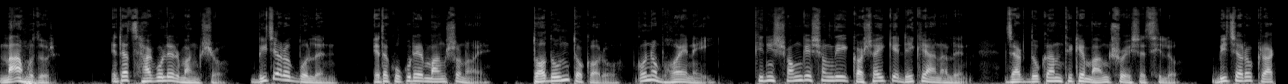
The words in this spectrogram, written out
না, হুজুর। এটা ছাগলের মাংস। বিচারক বললেন, এটা কুকুরের মাংস নয়। তদন্ত করো, কোনো ভয় নেই। তিনি সঙ্গে সঙ্গেই কসাইকে ডেকে আনালেন, যার দোকান থেকে মাংস এসেছিল। বিচারক রাগ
